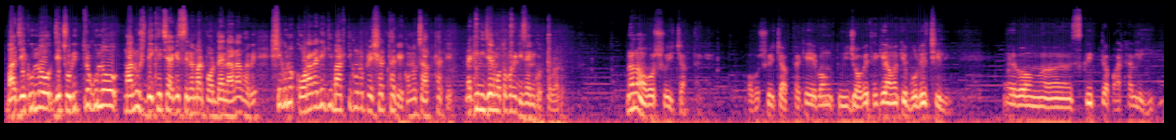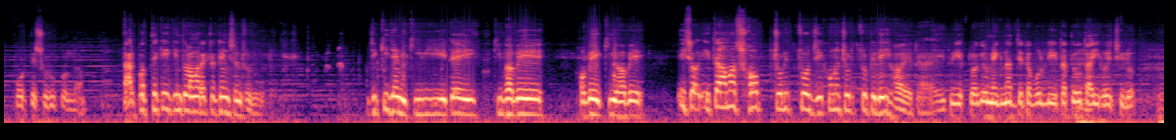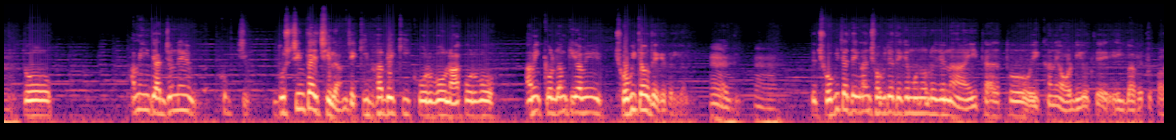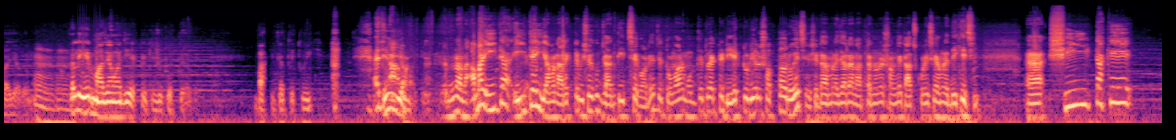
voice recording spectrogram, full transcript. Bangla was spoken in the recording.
বা যেগুলো, যে চরিত্রগুলো মানুষ দেখেছে আগে সিনেমার পর্দায় নানাভাবে, সেগুলো করার আগে কি বাড়তি কোনো প্রেশার থাকে, কোনো চাপ থাকে? নাকি নিজের মতো করে ডিজাইন করতে পারো? না না, অবশ্যই চাপ থাকে। অবশ্যই চাপ থাকে এবং তুই জবে থেকে আমাকে বলেছিলি এবং স্ক্রিপ্টটা পাঠালি, পড়তে শুরু করলাম, তারপর থেকেই কিন্তু আমার একটা টেনশন শুরু হলো। যে কি জানি কি এটাই, কীভাবে হবে, কি হবে? এইসব এটা আমার সব চরিত্র যে কোনো চরিত্র পেলেই হয় এটা। এই তুই একটু আগে মেঘনাথ যেটা বললি এটাতেও তাই হয়েছিল। তো আমি যার জন্যে খুব দুশ্চিন্তায় ছিলাম যে কীভাবে কি করব না করব। আমি করলাম কি আমি ছবিটাও দেখে ফেললাম। ছবিটা দেখলাম ছবিটা দেখে মনে হলো যে না এটা তো এখানে অডিওতে এইভাবে তো করা যাবে না। তাহলে এর মাঝামাঝি একটা কিছু করতে হবে। বাকিটা তো তুই না না আমার এইটা এইটাই আমার আরেকটা বিষয় খুব জানতে ইচ্ছে করে যে তোমার মধ্যে তো একটা ডিরেক্টোরিয়াল সত্তাও রয়েছে সেটা আমরা যারা নাট্যাননের সঙ্গে কাজ করেছি আমরা দেখেছি। সেইটাকে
